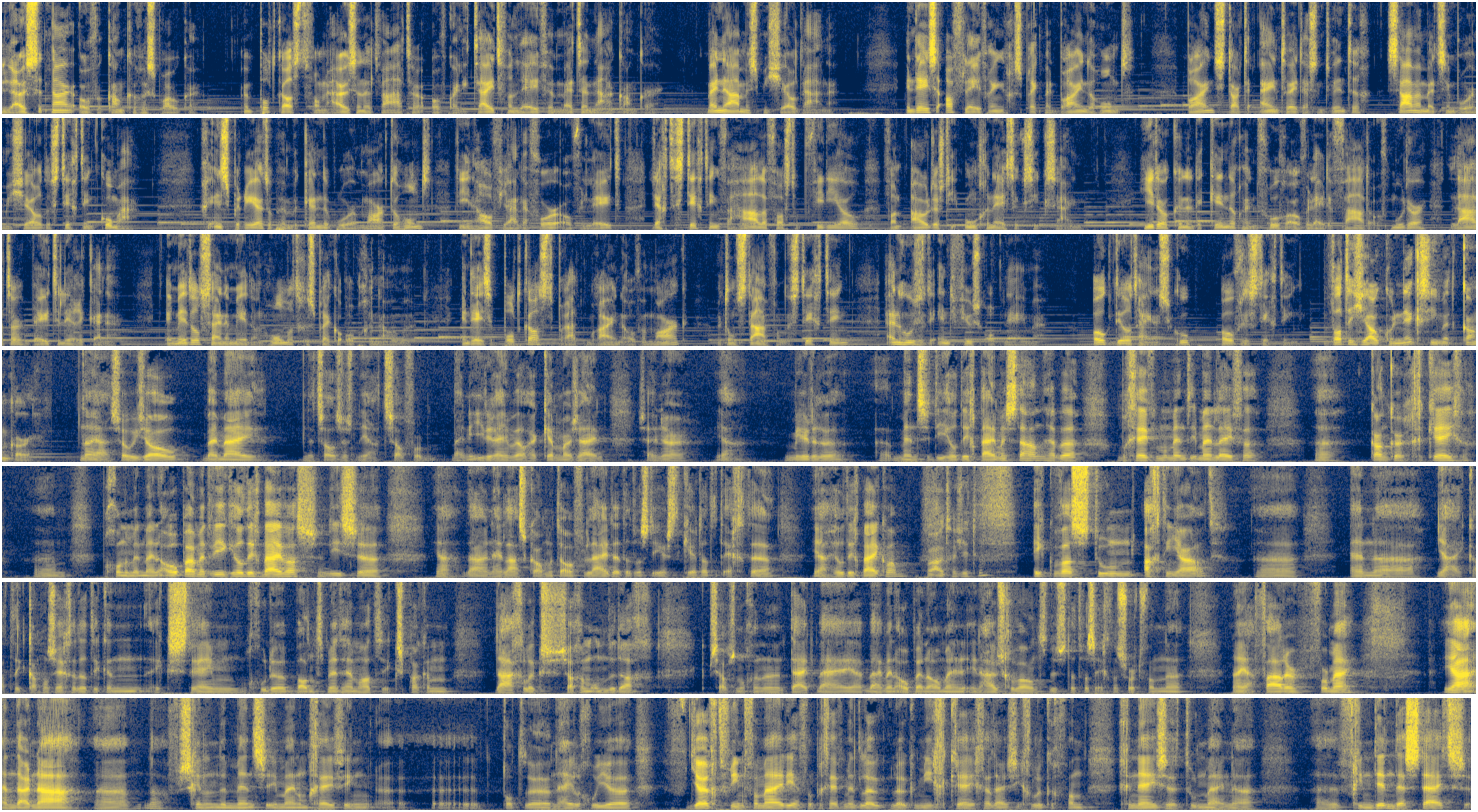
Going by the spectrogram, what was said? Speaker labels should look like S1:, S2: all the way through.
S1: Je luistert naar Over Kanker Gesproken, een podcast van Huis aan het Water over kwaliteit van leven met en na kanker. Mijn naam is Michel Dane. In deze aflevering gesprek met Brian de Hond. Brian startte eind 2020 samen met zijn broer Michel de stichting Comma. Geïnspireerd op hun bekende broer Mark de Hond, die een half jaar daarvoor overleed, legt de stichting verhalen vast op video van ouders die ongeneeslijk ziek zijn. Hierdoor kunnen de kinderen hun vroeg overleden vader of moeder later beter leren kennen. Inmiddels zijn er meer dan 100 gesprekken opgenomen. In deze podcast praat Brian over Mark, het ontstaan van de stichting en hoe ze de interviews opnemen. Ook deelt hij een scoop over de stichting. Wat is jouw connectie met kanker?
S2: Nou ja, sowieso bij mij, net zoals ja, het zal voor bijna iedereen wel herkenbaar zijn, zijn er ja, meerdere mensen die heel dicht bij mij staan, hebben op een gegeven moment in mijn leven uh, kanker gekregen. Um, begonnen met mijn opa, met wie ik heel dichtbij was. En die is uh, ja, daarin helaas komen te overlijden. Dat was de eerste keer dat het echt ja, heel dichtbij kwam.
S1: Hoe oud was je toen?
S2: Ik was toen 18 jaar oud. en ja, ik, had, ik kan wel zeggen dat ik een extreem goede band met hem had. Ik sprak hem dagelijks, zag hem om de dag zelfs nog een, tijd bij, uh, bij mijn opa en oma in, huis gewoond. Dus dat was echt een soort van uh, nou ja, vader voor mij. Ja, en daarna uh, nou, verschillende mensen in mijn omgeving. tot een hele goede jeugdvriend van mij. Die heeft op een gegeven moment leuk, leukemie gekregen. Daar is hij gelukkig van genezen. Toen mijn vriendin destijds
